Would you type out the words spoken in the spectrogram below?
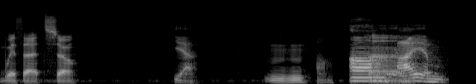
with that. So Yeah, Mm-hmm. Um, Uh, I am.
